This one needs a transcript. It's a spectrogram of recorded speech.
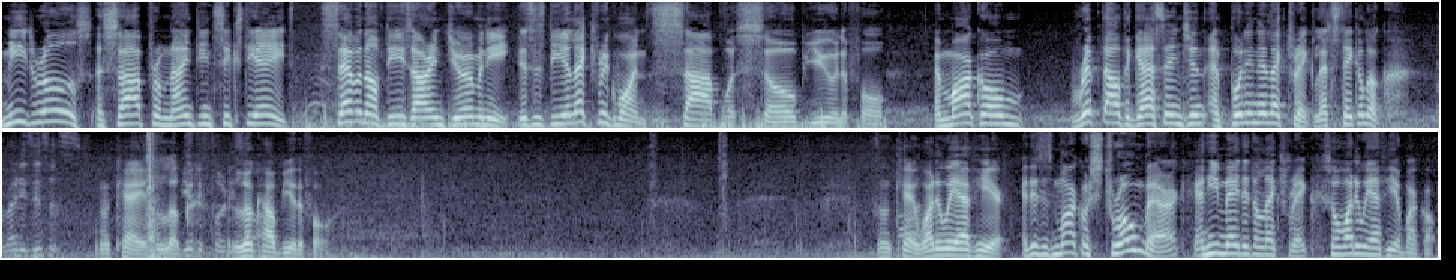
Meet Rose, a Saab from 1968. Seven of these are in Germany. This is the electric one. Saab was so beautiful. And Marco ripped out the gas engine and put in electric. Let's take a look. Already this is Okay, look. Beautiful Look how beautiful. Okay, what do we have here? And this is Marco Stromberg, and he made it electric. So what do we have here, Marco?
